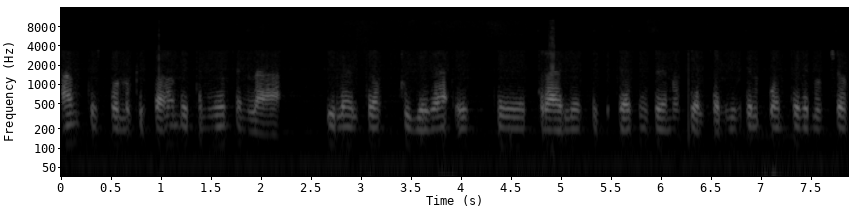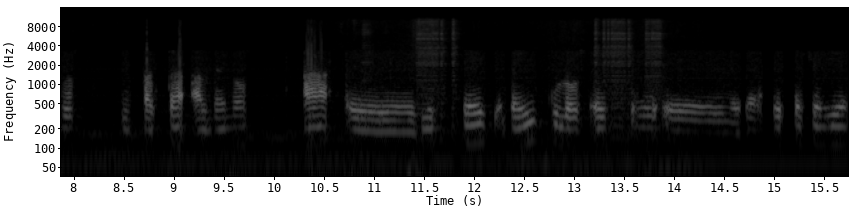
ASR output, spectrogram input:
antes, por lo que estaban detenidos en la fila del tráfico llega este tráiler que se queda sin frenos y al salir del puente de los chorros impacta al menos a eh, 16 vehículos. Este, eh, esta serie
